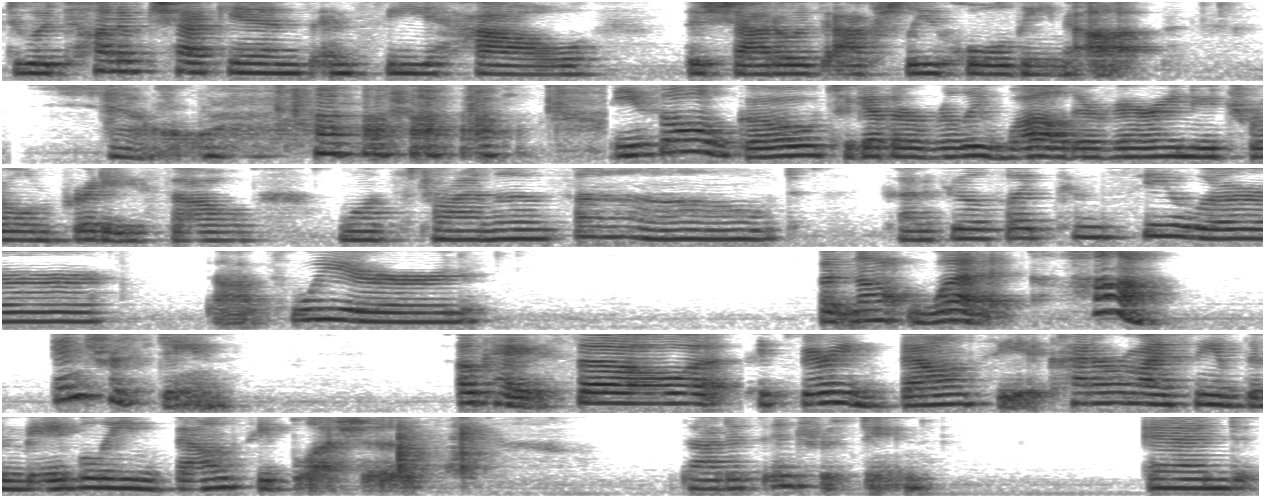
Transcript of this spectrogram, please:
do a ton of check-ins and see how the shadow is actually holding up. So, these all go together really well. They're very neutral and pretty, so let's try this out. Kind of feels like concealer. That's weird. But not wet. Huh. Interesting. Okay, so it's very bouncy. It kind of reminds me of the Maybelline Bouncy Blushes. That is interesting. And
